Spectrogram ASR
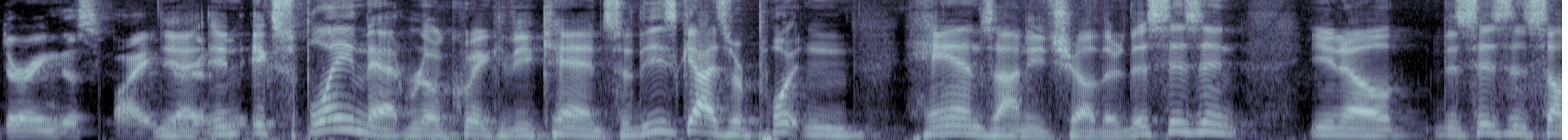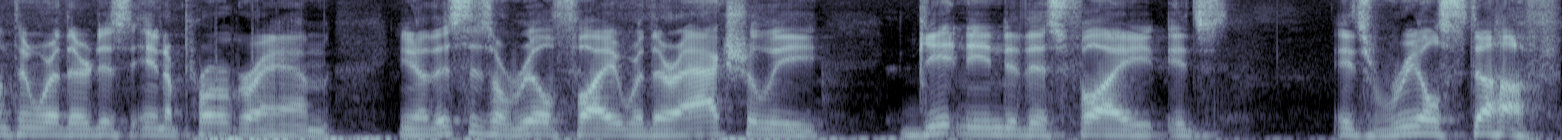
during this fight. Yeah, gonna- and explain that real quick if you can. So these guys are putting hands on each other. This isn't, you know, this isn't something where they're just in a program. You know, this is a real fight where they're actually getting into this fight. It's it's real stuff.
